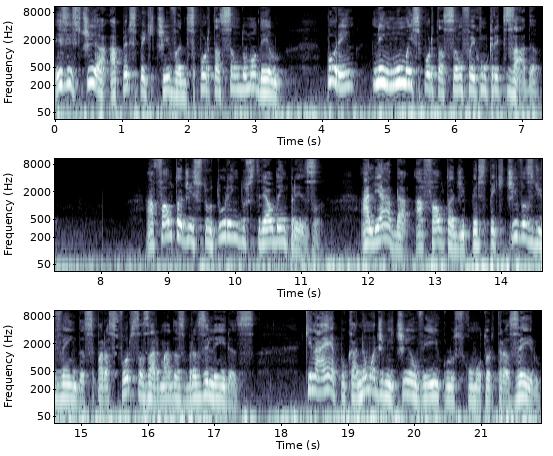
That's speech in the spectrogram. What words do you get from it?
Existia a perspectiva de exportação do modelo, porém nenhuma exportação foi concretizada. A falta de estrutura industrial da empresa, aliada à falta de perspectivas de vendas para as Forças Armadas Brasileiras, que na época não admitiam veículos com motor traseiro,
